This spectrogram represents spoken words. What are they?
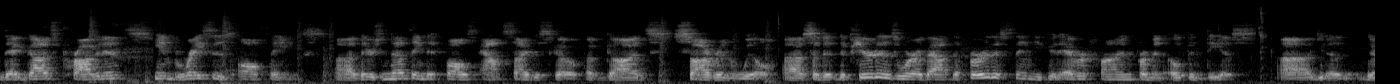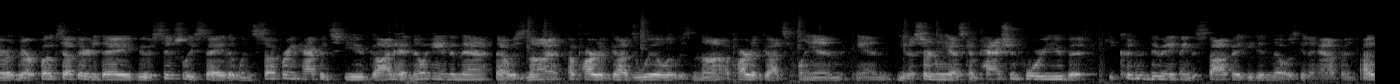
that God's providence embraces all things. Uh, there's nothing that falls outside the scope of God's sovereign will. Uh, so the, the, Puritans were about the furthest thing you could ever find from an open theist. Uh, you know, there, there are folks out there today who essentially say that when suffering happens to you, God had no hand in that. That was not a part of God's will. It was not a part of God's plan. And, you know, certainly He has compassion for you, but He couldn't do anything to stop it. He didn't know it was going to happen. Uh,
